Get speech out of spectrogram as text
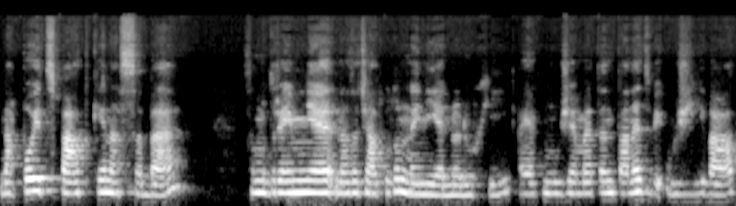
napojit zpátky na sebe, Samozřejmě na začátku to není jednoduchý a jak můžeme ten tanec využívat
